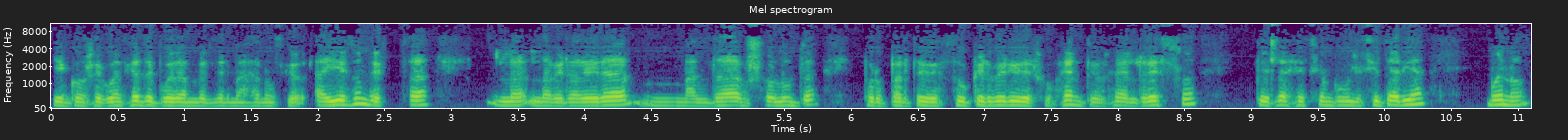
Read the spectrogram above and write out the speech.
y en consecuencia te puedan vender más anuncios. Ahí es donde está la, la, verdadera maldad absoluta por parte de Zuckerberg y de su gente. O sea, el resto, que es la gestión publicitaria, bueno,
